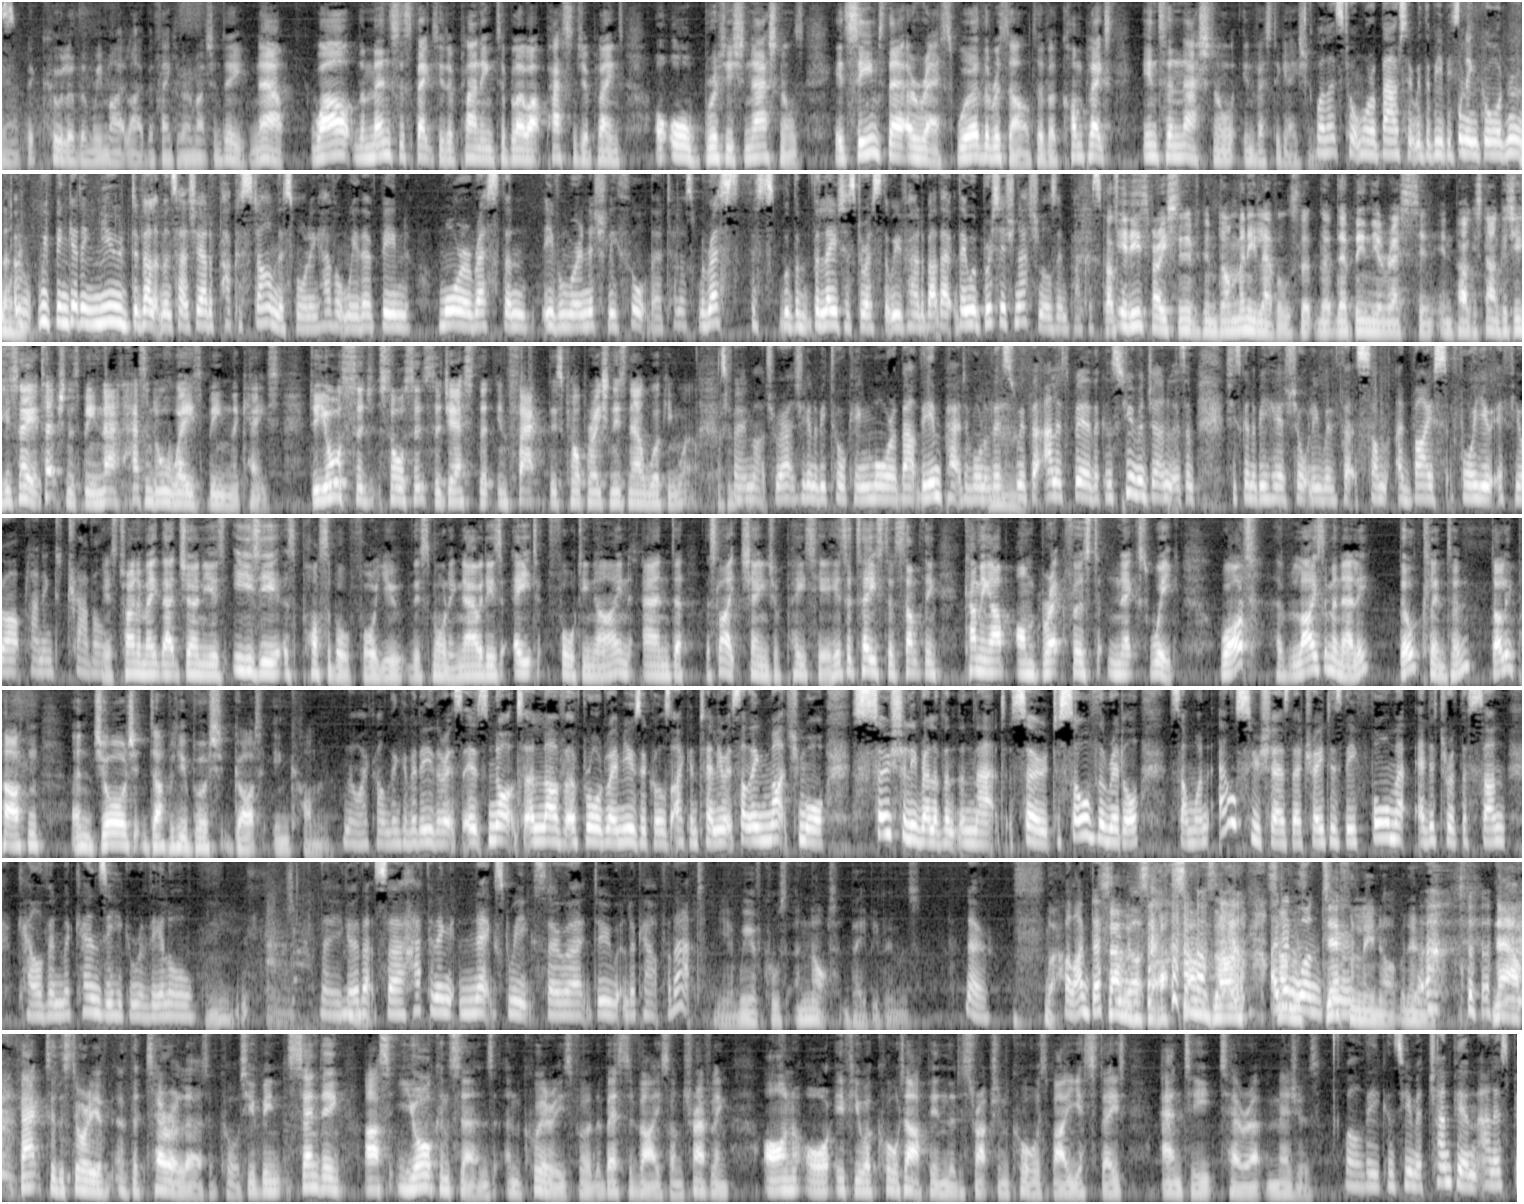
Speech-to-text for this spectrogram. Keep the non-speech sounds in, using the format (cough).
Yeah, a bit cooler than we might like, but thank you very much indeed. Now, while the men suspected of planning to blow up passenger planes are all British nationals, it seems their arrests were the result of a complex international investigation. Well, let's talk more about it with the BBC. Morning, Gordon. Morning. Uh, we've been getting new developments actually out of Pakistan this morning, haven't we? There have been more arrests than even were initially thought there. Tell us. Arrests, this, well, the, the latest arrests that we've heard about, that, they were British nationals in Pakistan. It is very significant on many levels that, that there have been the arrests in, in Pakistan, because as you say, exception has been that hasn't always been the case. Do your su sources suggest that, in fact, this cooperation is now working well? Thanks very much. We're actually going to be talking more about the impact of all of this mm. with uh, Alice Beer, the consumer journalism. She's going to be here shortly with uh, some advice for you if you are planning to travel. Yes, trying to make that journey as easy as possible for you this morning. Now it is 8.49 and uh, a slight change of pace here. Here's a taste of something coming up on breakfast next week. What have Liza Minnelli, Bill Clinton, Dolly Parton and George W. Bush got in common? No, I can't think of it either. It's, it's not a love of Broadway musicals, I can tell you. It's something much more socially relevant than that. So, to solve the riddle, someone else who shares their trait is the former editor of The Sun, Kelvin MacKenzie. He can reveal all. Mm. There you go. Mm. That's uh, happening next week, so uh, do look out for that. Yeah, we, of course, are not baby boomers. No. (laughs) Well, well I'm definitely not. Some are. Some are. (laughs) I didn't want to. Definitely not. But anyway. (laughs) now, back to the story of, of, the terror alert, of course. You've been sending us your concerns and queries for the best advice on travelling on or if you were caught up in the disruption caused by yesterday's anti-terror measures. Well, the consumer champion, Alice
